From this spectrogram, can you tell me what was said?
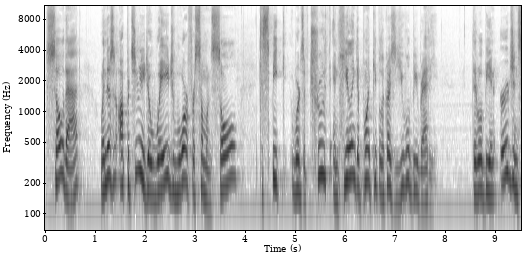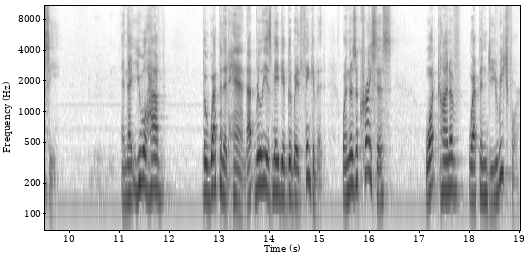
so that when there's an opportunity to wage war for someone's soul, to speak words of truth and healing, to point people to Christ, you will be ready there will be an urgency and that you will have the weapon at hand. That really is maybe a good way to think of it. When there's a crisis, what kind of weapon do you reach for?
